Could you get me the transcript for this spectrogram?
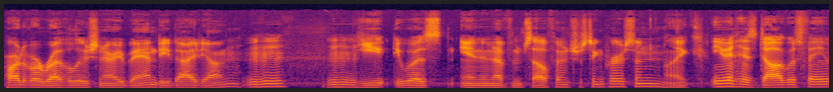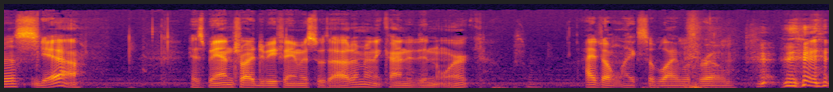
part of a revolutionary band. He died young. mm-hmm. Mm-hmm. He he was in and of himself an interesting person. Like, Even his dog was famous. yeah, his band tried to be famous without him, and it kind of didn't work. I don't like Sublime with Rome.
